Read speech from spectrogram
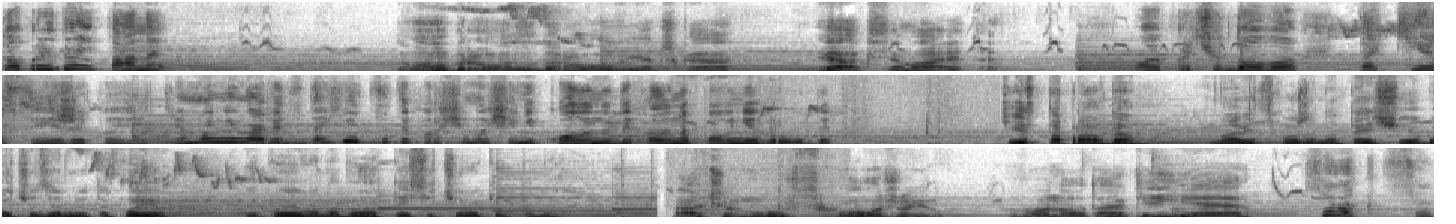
Добрий день, пане. Доброго здоров'ячка. Якся маєте? Ой, причудово, таке свіже повітря. Мені навіть здається тепер, що ми ще ніколи не дихали на повні груди. Чиста правда. Навіть схоже на те, що я бачу землю такою, якою вона була тисячу років тому. А чому ж схожою? Воно так і є. Як це?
